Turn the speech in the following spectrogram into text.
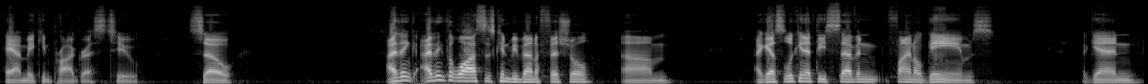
hey, I'm making progress too. So I think I think the losses can be beneficial. Um, I guess looking at these seven final games, again,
